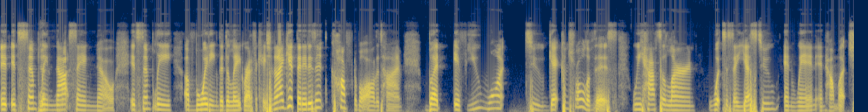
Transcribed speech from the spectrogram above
It, it's simply yeah. not saying no. It's simply avoiding the delayed gratification. And I get that it isn't comfortable all the time, but if you want to get control of this, we have to learn what to say yes to and when and how much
